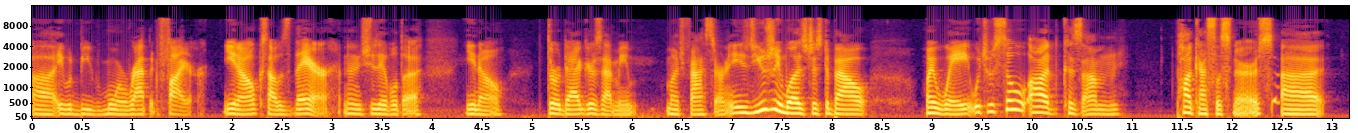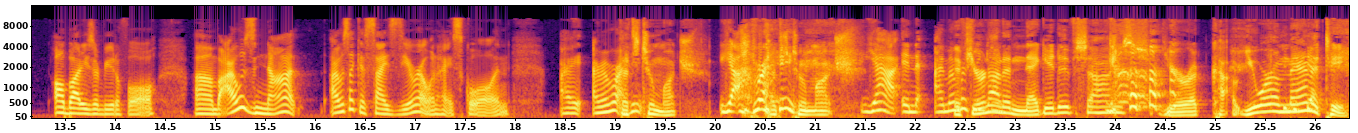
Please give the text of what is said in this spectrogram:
uh, it would be more rapid fire, you know, because I was there, and then she was able to, you know, throw daggers at me much faster. And it usually was just about my weight, which was so odd because um, podcast listeners, uh, all bodies are beautiful, um, but I was not. I was like a size zero in high school, and I I remember I That's think- too much. Yeah, right. That's too much. Yeah, and I remember If you're not a negative size, you're a cow. You are a manatee.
